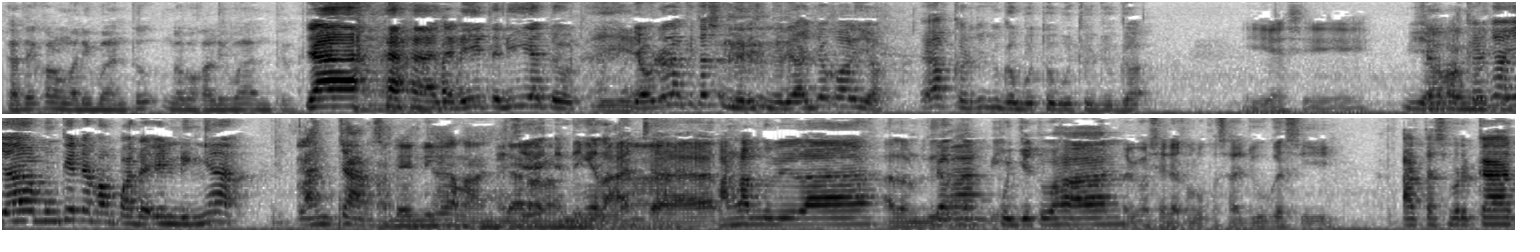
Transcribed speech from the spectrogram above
Katanya kalau nggak dibantu, nggak bakal dibantu. Ya, jadi itu dia tuh. Iya. Ya udahlah kita sendiri-sendiri aja kali ya. Ya kerja juga butuh-butuh juga. Iya sih. Ya Siapa akhirnya butuh? ya mungkin emang pada endingnya lancar. Pada endingnya lancar. Anjir, endingnya alhamdulillah. lancar Alhamdulillah. Alhamdulillah, Dengan tapi- puji Tuhan Tapi masih ada keluh kesah juga sih atas berkat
